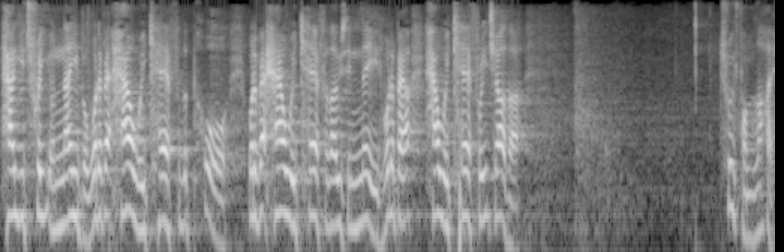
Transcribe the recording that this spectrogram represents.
how you treat your neighbour? What about how we care for the poor? What about how we care for those in need? What about how we care for each other? Truth on life.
